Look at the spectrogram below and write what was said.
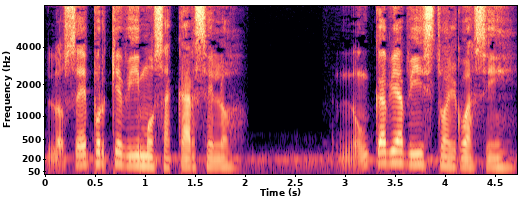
Lo sé porque vimos sacárselo. Nunca había visto algo así.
